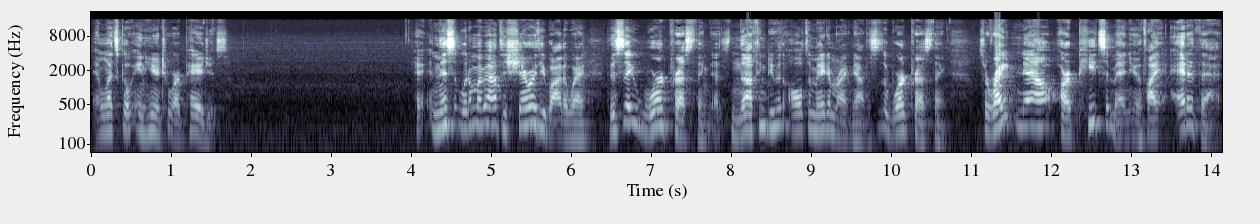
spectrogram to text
And let's go in here to our pages. Okay, and this, what I'm about to share with you, by the way, this is a WordPress thing. That's nothing to do with Ultimatum right now. This is a WordPress thing. So right now, our pizza menu, if I edit that,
